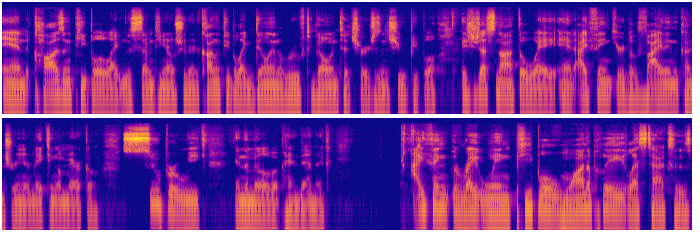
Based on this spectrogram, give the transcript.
and causing people like this 17 year old shooter, causing people like Dylann Roof to go into churches and shoot people. It's just not the way. And I think you're dividing the country and you're making America super weak in the middle of a pandemic. I think the right wing people want to pay less taxes.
